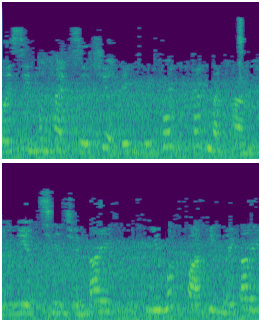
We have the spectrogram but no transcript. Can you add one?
Tôi xin hân hạnh giới thiệu đến quý khách các mặt hàng lưu niệm trên chuyến bay như móc khóa hình máy bay,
